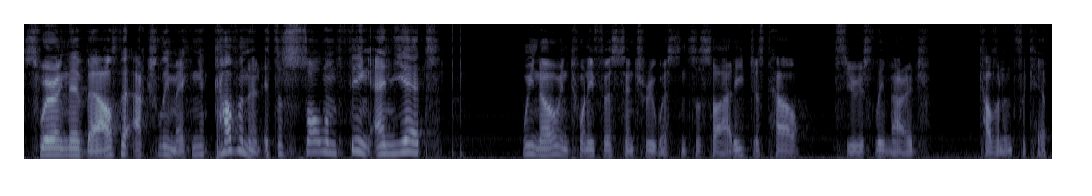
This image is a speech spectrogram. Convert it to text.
swearing their vows, they're actually making a covenant. It's a solemn thing, and yet we know in 21st century Western society just how seriously marriage covenants are kept.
